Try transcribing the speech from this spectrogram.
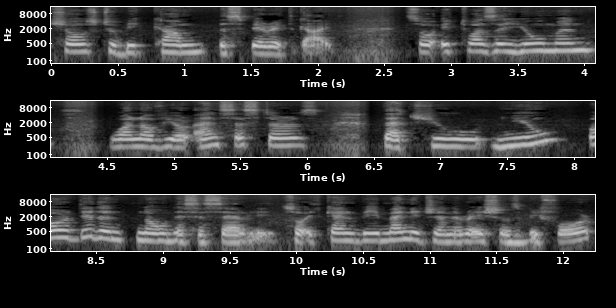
chose to become a spirit guide. So it was a human, one of your ancestors that you knew or didn't know necessarily. So it can be many generations before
